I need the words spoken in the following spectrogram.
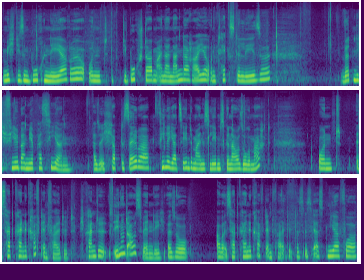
mich diesem Buch nähere und die Buchstaben aneinanderreihe und Texte lese, wird nicht viel bei mir passieren. Also ich habe das selber viele Jahrzehnte meines Lebens genauso gemacht und es hat keine Kraft entfaltet. Ich kannte in und auswendig, also aber es hat keine Kraft entfaltet. Das ist erst mir vor,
